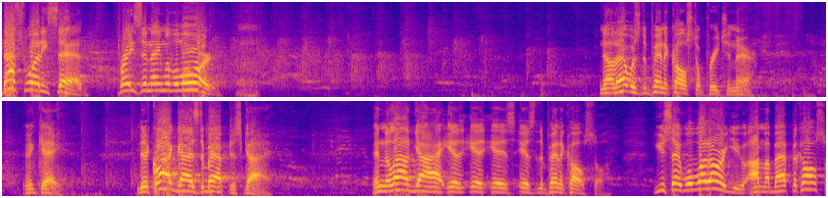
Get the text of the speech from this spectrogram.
That's what he said. Praise the name of the Lord. Now, that was the Pentecostal preaching there. Okay. The quiet guy is the Baptist guy. And the loud guy is, is, is the Pentecostal. You say, well, what are you? I'm a Baptist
